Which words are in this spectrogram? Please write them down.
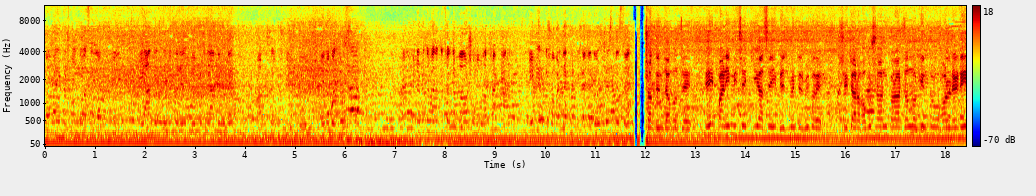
সবাই একটা সন্দেহ আছে অবশ্যই এই আন্দোলনের ভিতরে চব্বিশের আন্দোলনে মানুষ অবশ্যই করছে এটার ভিতরে হয়তো কিছু একটা পাওয়ার সম্ভাবনা থাকবে। এটি আর কি সবার দেখার বিষয় যদিও শেষ সাত দিন যাবৎ যে এই পানির নিচে কি আছে এই বেসমেন্টের ভিতরে, সেটার অবসান করার জন্য কিন্তু অলরেডি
